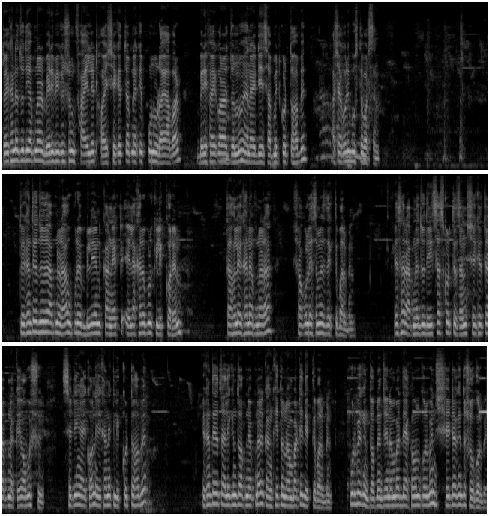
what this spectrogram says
তো এখানে যদি আপনার ভেরিফিকেশন ফাইলেট হয়, সেক্ষেত্রে আপনাকে পুনরায় আবার ভেরিফাই করার জন্য এনআইডি সাবমিট করতে হবে। আশা করি বুঝতে পারছেন। তো এখান থেকে যদি আপনারা উপরে বিলিয়ন কানেক্ট এই লেখার উপর ক্লিক করেন, তাহলে এখানে আপনারা সকল এস দেখতে পারবেন। এছাড়া আপনি যদি রিচার্জ করতে চান, সেক্ষেত্রে আপনাকে অবশ্যই সেটিং আইকন এখানে ক্লিক করতে হবে। এখান থেকে চাইলে কিন্তু আপনি আপনার কাঙ্ক্ষিত নাম্বারটি দেখতে পারবেন। পূর্বে কিন্তু আপনি যে নাম্বার দিয়ে অ্যাকাউন্ট করবেন, সেটা কিন্তু শো করবে।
